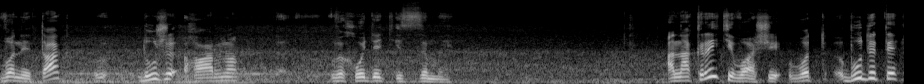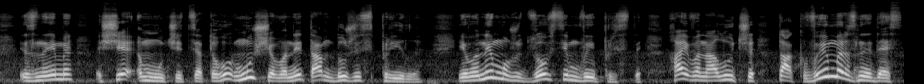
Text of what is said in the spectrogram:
Вони так е, дуже гарно е, виходять із зими. А накриті ваші, от будете з ними ще мучитися, тому що вони там дуже спріли. І вони можуть зовсім випрісти. Хай вона лучше так вимерзне десь,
